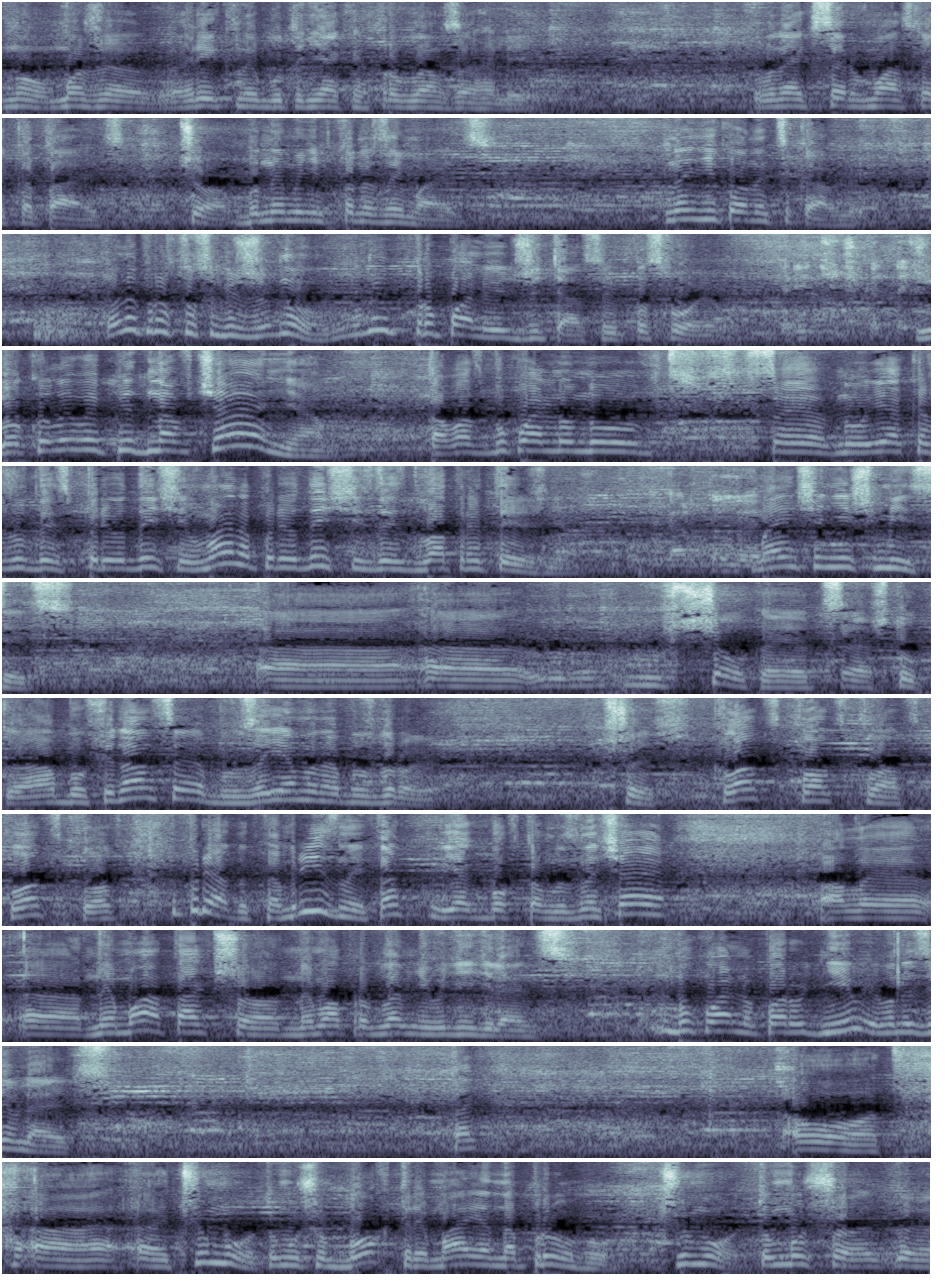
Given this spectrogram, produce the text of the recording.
ну, може рік не бути ніяких проблем взагалі. Вони як сир в маслі катаються. Чого? Бо ними ніхто не займається. Вони нікого не цікавлять. Вони просто собі ну, вони пропалюють життя собі по-своєму. Тече. Ну коли ви під навчанням, та вас буквально, ну це, ну я кажу, десь періодичні. В мене періодичність десь 2-3 тижні. Менше ніж місяць. Е, е, щолкає ця штука або фінанси, або взаємини, або здоров'я. Щось. Клац, клац, клац, клац, клац. Ну, порядок там різний, так, як Бог там визначає. Але е, нема так, що нема проблем ні в одній ділянці. Буквально пару днів і вони з'являються. Так? От е, чому? Тому що Бог тримає напругу. Чому? Тому що е,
